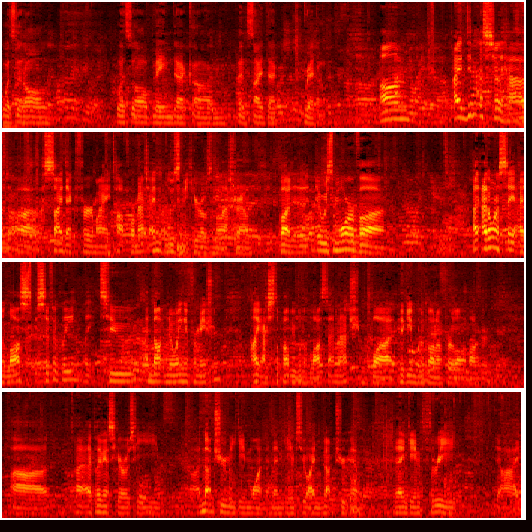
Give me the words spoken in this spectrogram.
was it all was all main deck um, and side deck ready? Um, I didn't necessarily have uh, a side deck for my top four match. I ended up losing the heroes in the last round, but it, it was more of a I, I don't want to say I lost specifically like to not knowing information. Like I still probably would have lost that match, but the game would have gone on for a lot longer. Uh, I, I, played against Heroes. He uh, nut drew me game one, and then game two I nut drew him, and then game three I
